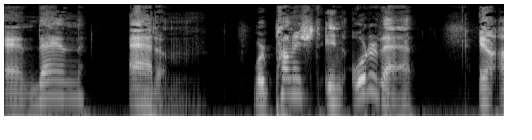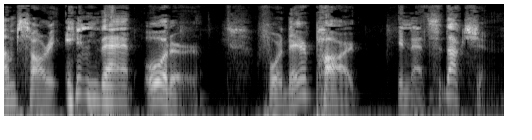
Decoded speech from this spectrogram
and then Adam were punished in order that I'm sorry, in that order for their part in that seduction.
